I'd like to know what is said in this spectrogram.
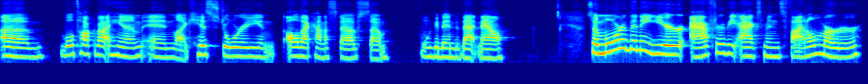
um, we'll talk about him and like his story and all that kind of stuff. So, we'll get into that now. So, more than a year after the Axeman's final murder,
